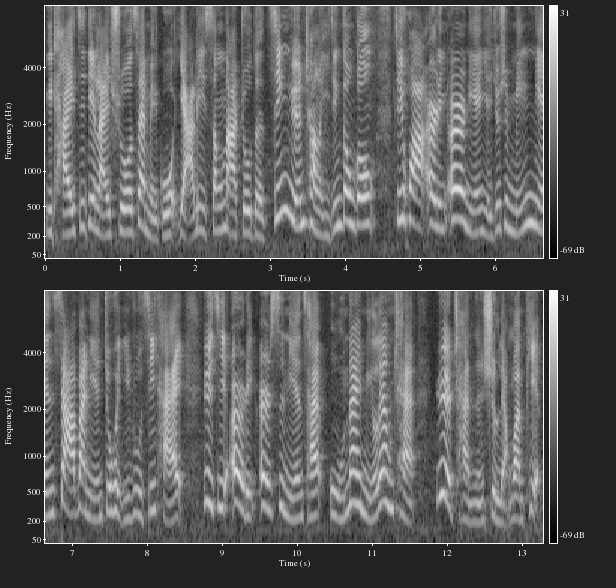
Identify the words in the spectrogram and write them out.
以台积电来说，在美国亚利桑那州的晶圆厂已经动工，计划二零二二年，也就是明年下半年就会移入机台，预计二零二四年才五纳米量产，月产能是两万片。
